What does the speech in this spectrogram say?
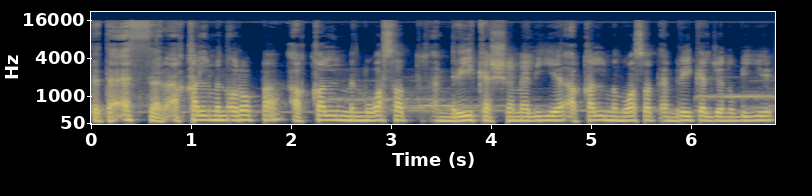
تتأثر أقل من أوروبا أقل من وسط أمريكا الشمالية أقل من وسط أمريكا الجنوبية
